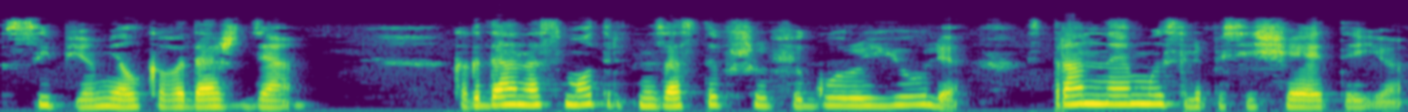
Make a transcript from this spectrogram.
сыпью мелкого дождя. Когда она смотрит на застывшую фигуру Юли, странная мысль посещает ее.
